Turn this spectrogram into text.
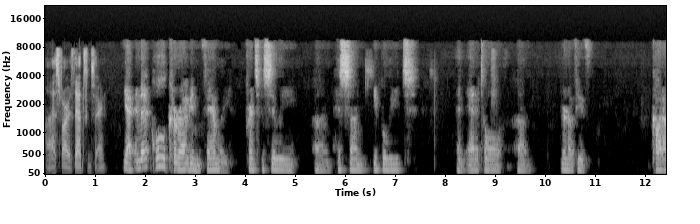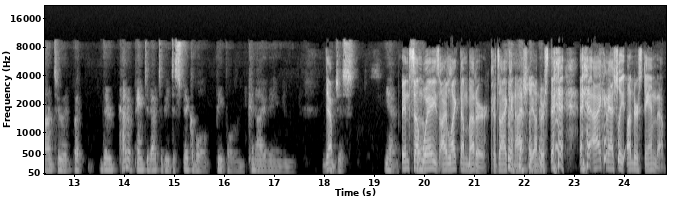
uh, as far as that's concerned. Yeah, and that whole Kuragin family, Prince Vasily, um, his son Hippolyte, and Anatole. Um, I don't know if you've caught on to it, but they're kind of painted out to be despicable people and conniving and, Yep. and just yeah. in some So- ways i like them better because i can actually understand i can actually understand them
